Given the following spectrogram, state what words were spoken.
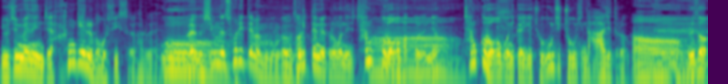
요즘에는 이제 한 개를 먹을 수 있어요 하루에 오. 왜그 씹는 소리 때문에 못 먹는 어, 거야? 소리 때문에 그런 건데 참고 아. 먹어봤거든요. 참고 먹어보니까 이게 조금씩 조금씩 나아지더라고요. 어. 네. 그래서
